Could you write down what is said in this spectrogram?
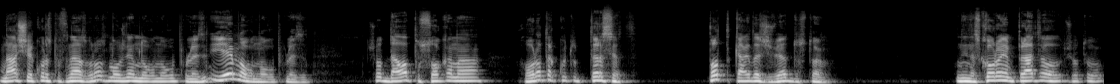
нашия курс по финансов грамотност може да е много, много полезен. И е много, много полезен. Защото дава посока на хората, които търсят път как да живеят достойно. И наскоро им приятел, защото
